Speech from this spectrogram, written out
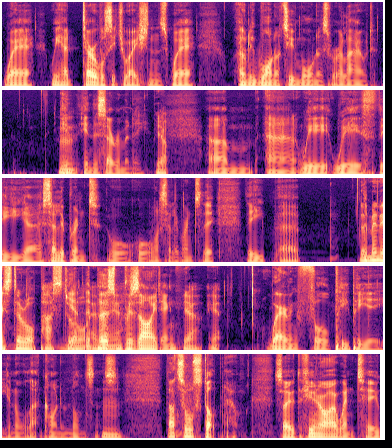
where we had terrible situations where only one or two mourners were allowed in, Mm. in the ceremony. Yeah. Um, and we with the uh, celebrant or or celebrant the the uh, The, the- minister or pastor yeah, or the person presiding yeah. yeah, yeah. wearing full PPE and all that kind of nonsense. Mm. That's all stopped now. So the funeral I went to,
